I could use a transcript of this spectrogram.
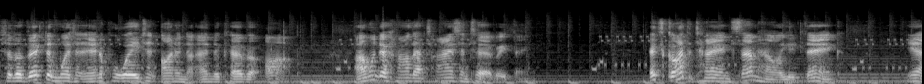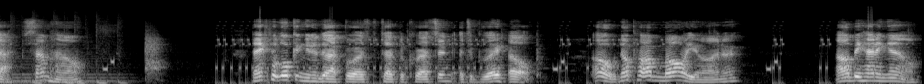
So the victim was an Interpol agent on an undercover op. I wonder how that ties into everything. It's got to tie in somehow, you'd think. Yeah, somehow. Thanks for looking into that for us, Detective Crescend. It's a great help. Oh, no problem at all, Your Honor. I'll be heading out.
